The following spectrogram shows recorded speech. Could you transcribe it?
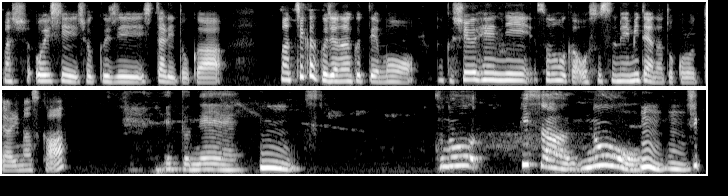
まあ、し美味しい食事したりとか、まあ、近くじゃなくても、なんか周辺にその他おすすめみたいなところってありますか？えっとね、うん。このピサのうんうん。チケ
